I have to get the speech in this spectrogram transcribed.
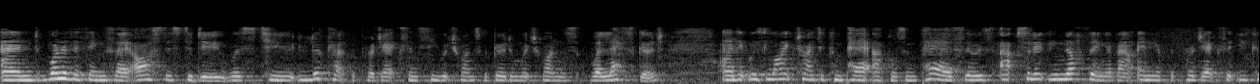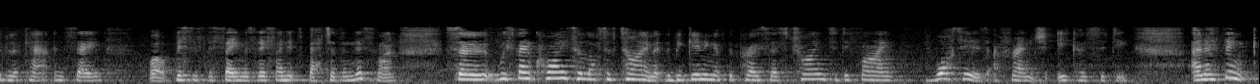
And one of the things they asked us to do was to look at the projects and see which ones were good and which ones were less good. And it was like trying to compare apples and pears. There was absolutely nothing about any of the projects that you could look at and say, well, this is the same as this and it's better than this one. So we spent quite a lot of time at the beginning of the process trying to define what is a French eco-city. And I think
